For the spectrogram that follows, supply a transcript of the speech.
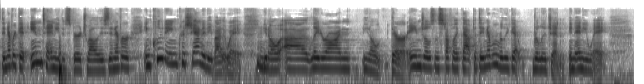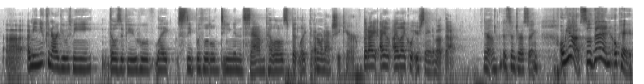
they never get into any of the spiritualities they never including christianity by the way you know uh, later on you know there are angels and stuff like that but they never really get religion in any way uh, I mean, you can argue with me, those of you who like sleep with little Dean and Sam pillows, but like I don't actually care. But I, I, I like what you're saying about that. Yeah, it's interesting. Oh yeah, so then okay,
